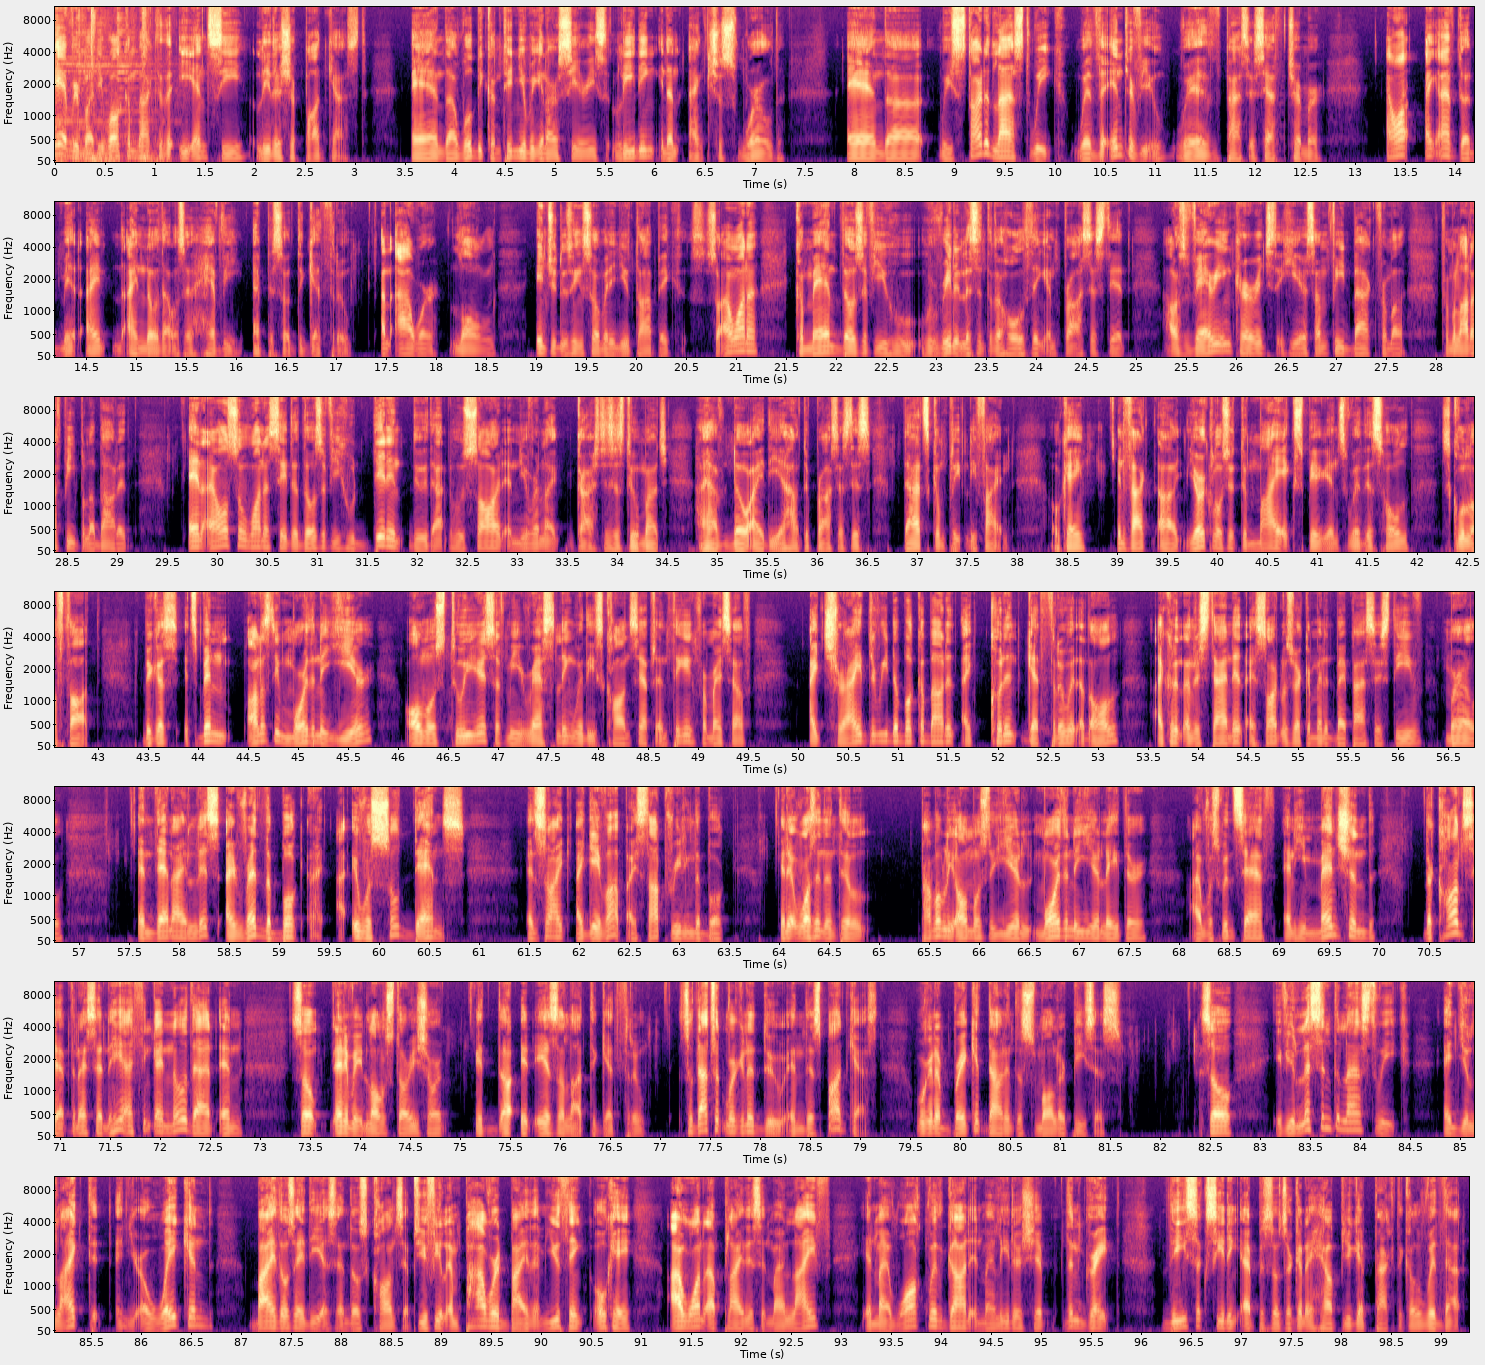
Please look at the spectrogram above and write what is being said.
Hey, everybody, welcome back to the ENC Leadership Podcast. And uh, we'll be continuing in our series, Leading in an Anxious World. And uh, we started last week with the interview with Pastor Seth Trimmer. I, I have to admit, I, I know that was a heavy episode to get through, an hour long, introducing so many new topics. So I want to commend those of you who, who really listened to the whole thing and processed it. I was very encouraged to hear some feedback from a, from a lot of people about it. And I also want to say to those of you who didn't do that, who saw it and you were like, gosh, this is too much. I have no idea how to process this. That's completely fine. Okay. In fact, uh, you're closer to my experience with this whole school of thought because it's been honestly more than a year, almost two years of me wrestling with these concepts and thinking for myself, I tried to read a book about it. I couldn't get through it at all. I couldn't understand it. I saw it was recommended by Pastor Steve Murrell and then I list I read the book and I, I, it was so dense. And so I, I gave up. I stopped reading the book. And it wasn't until probably almost a year more than a year later I was with Seth and he mentioned the concept. And I said hey I think I know that. And so anyway long story short it it is a lot to get through. So that's what we're going to do in this podcast. We're going to break it down into smaller pieces. So if you listened to last week and you liked it and you're awakened by those ideas and those concepts. You feel empowered by them. You think, okay, I want to apply this in my life, in my walk with God, in my leadership. Then great. These succeeding episodes are going to help you get practical with that.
